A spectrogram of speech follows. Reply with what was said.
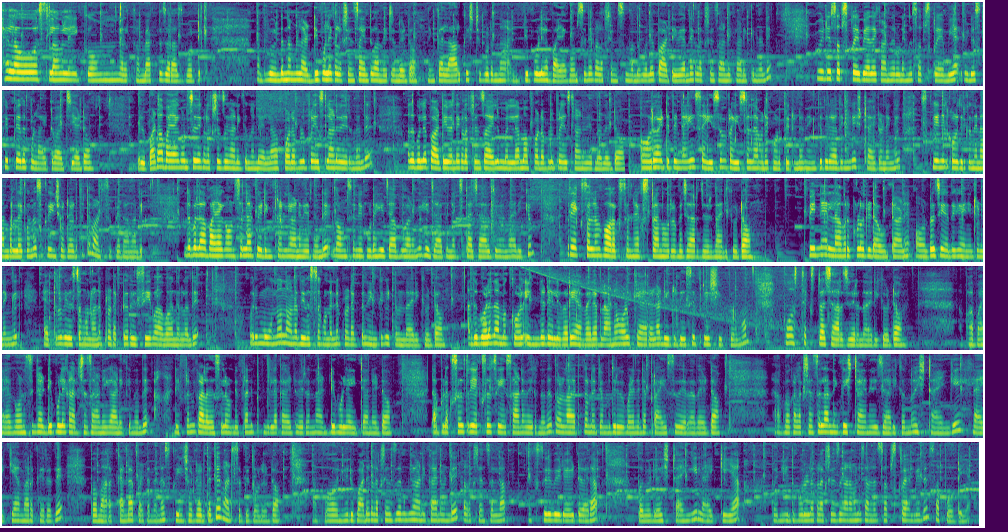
Hello അസ്സാം വലൈക്കും welcome back to Jaras boutique അപ്പോൾ വീണ്ടും നമ്മൾ അടിപൊളി കളക്ഷൻസ് ആയിട്ട് വന്നിട്ടുണ്ട് കേട്ടോ നിങ്ങൾക്ക് എല്ലാവർക്കും ഇഷ്ടപ്പെടുന്ന അടിപൊളി ബയോഗോൺസിന്റെ കളക്ഷൻസും അതുപോലെ പാർട്ടി വെയറിന്റെ കളക്ഷൻസാണ് കാണിക്കുന്നത്. വീഡിയോ സബ്സ്ക്രൈബ് ചെയ്യാതെ കാണുന്നവരുണ്ടെങ്കിൽ സബ്സ്ക്രൈബ് ചെയ്യുക. വീഡിയോ സ്കിപ്പ് ചെയ്ത് ഫുള്ളായിട്ട് വാച്ച് ചെയ്യുക കേട്ടോ ഒരുപാട് ബയോഗോൺസിന്റെ കളക്ഷൻസ് കാണിക്കുന്നുണ്ട്. എല്ലാം അഫോർഡബിൾ പ്രൈസിലാണ് വരുന്നത്. അതുപോലെ പാർട്ടി വെയറിന്റെ കളക്ഷൻസ് ആയാലും എല്ലാം അഫോർഡബിൾ പ്രൈസിലാണ് വരുന്നത് കേട്ടോ ഓരോ ഐറ്റത്തിന്റെയും സൈസും പ്രൈസും എല്ലാം ഇവിടെ കൊടുത്തിട്ടുണ്ട്. നിങ്ങൾക്ക് ഇതിൽ ഏതെങ്കിലും ഇഷ്ടമായിട്ടുണ്ടെങ്കിൽ സ്ക്രീനിൽ കൊടുത്തിരിക്കുന്ന നമ്പറിലേക്ക് ഒന്ന് സ്ക്രീൻഷോട്ട് എടുത്തിട്ട് വാട്സപ്പ് ചെയ്താൽ മതി. അതുപോലെ അബായ ഗൗൺസ് എല്ലാം ഫീഡിംഗ് ഫ്രണ്ട്ലി ആണ് വരുന്നത്. ഗൗൺസിന്റെ കൂടെ ഹിജാബ് വേണമെങ്കിൽ ഹിജാബിന് എക്സ്ട്രാ ചാർജ് വരുന്നതായിരിക്കും. ത്രീ എക്സലിനും ഫോർ എക്സലിനും എക്സ്ട്രാ നൂറ് രൂപ ചാർജ് വരുന്നതായിരിക്കും കേട്ടോ പിന്നെ എല്ലാവർക്കും ഒരു ഡൗട്ടാണ് ഓർഡർ ചെയ്ത് കഴിഞ്ഞിട്ടുണ്ടെങ്കിൽ എത്ര ദിവസം കൊണ്ടാണ് പ്രൊഡക്റ്റ് റിസീവ് ആവുക എന്നുള്ളത്. ഒരു മൂന്നോ നാലോ ദിവസം കൊണ്ട് തന്നെ പ്രൊഡക്റ്റ് നിങ്ങൾക്ക് കിട്ടുന്നതായിരിക്കും കേട്ടോ അതുപോലെ നമുക്ക് ഓൾ ഇന്ത്യ ഡെലിവറി അവൈലബിൾ ആണ്. All Kerala D T D C free ഷിപ്പിങ്ങും post extra charge വരുന്നതായിരിക്കും കേട്ടോ അപ്പോൾ ബയോഗോൺസിന്റെ അടിപൊളി കളക്ഷൻസ് ആണ് ഈ കാണിക്കുന്നത്. ഡിഫറെന്റ് കളേഴ്സിലും ഡിഫറെന്റ് പ്രിന്റിലൊക്കെ ആയിട്ട് വരുന്ന അടിപൊളി ഐറ്റമാണ് കേട്ടോ ഡബിൾ എക്സൽ ത്രീ എക്സൽ സൈസാണ് വരുന്നത്. തൊള്ളായിരത്തി തൊണ്ണൂറ്റൊമ്പത് രൂപയാണ് ഇതിന്റെ പ്രൈസ് വരുന്നത് കേട്ടോ അപ്പോൾ കളക്ഷൻസ് എല്ലാം നിങ്ങൾക്ക് ഇഷ്ടമായെന്ന് വിചാരിക്കുന്നു. ഇഷ്ടമായെങ്കിൽ ലൈക്ക് ചെയ്യാൻ മറക്കരുത്. അപ്പോൾ മറക്കണ്ട പെട്ടെന്ന് തന്നെ സ്ക്രീൻഷോട്ട് എടുത്തിട്ട് വാട്സപ്പ് ചെയ്തോളൂ കേട്ടോ. അപ്പോൾ ഇനി ഒരുപാട് കളക്ഷൻസ് നമുക്ക് കാണിക്കാനുണ്ട്. കളക്ഷൻസ് എല്ലാം നെക്സ്റ്റ് ഒരു വീഡിയോ ആയിട്ട് വരാം. അപ്പോൾ വീഡിയോ ഇഷ്ടമായെങ്കിൽ ലൈക്ക് ചെയ്യുക അപ്പോൾ ഇനി ഇതുപോലുള്ള കളക്ഷൻസ് കാണാൻ വേണ്ടി ചാനൽ സബ്സ്ക്രൈബ് ചെയ്ത് സപ്പോർട്ട് ചെയ്യാം.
